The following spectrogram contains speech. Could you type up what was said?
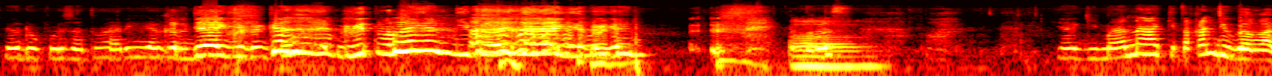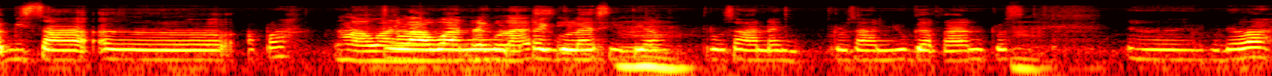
Ya 21 hari nggak kerja gitu kan. Duit melayang gitu aja gitu kan Terus, oh. ya gimana? Kita kan juga nggak bisa eh, apa ngelawan, ngelawan regulasi, regulasi, Hmm. pihak perusahaan perusahaan juga kan. Terus eh, udahlah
